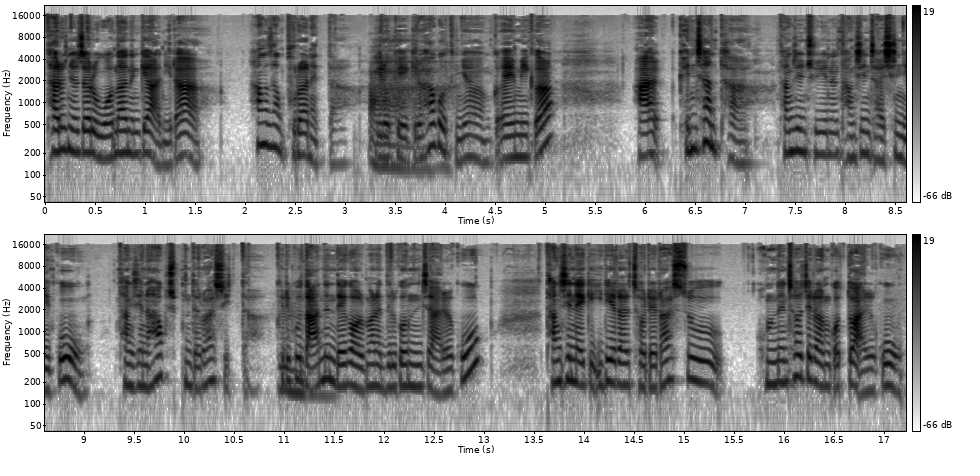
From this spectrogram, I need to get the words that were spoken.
다른 여자를 원하는 게 아니라 항상 불안했다. 이렇게 아. 얘기를 하거든요. 그러니까 에미가 아, 괜찮다. 당신 주인은 당신 자신이고 당신은 하고 싶은 대로 할 수 있다. 그리고 음. 나는 내가 얼마나 늙었는지 알고 당신에게 이래라 저래라 할 수 없는 처지라는 것도 알고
